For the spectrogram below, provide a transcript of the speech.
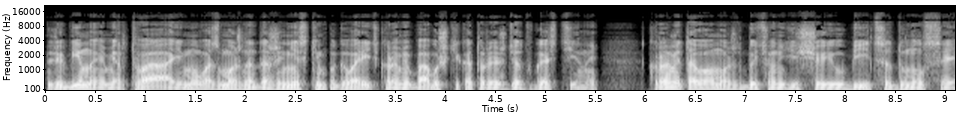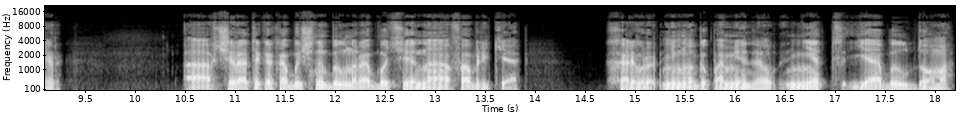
Любимая мертва, а ему, возможно, даже не с кем поговорить, кроме бабушки, которая ждет в гостиной. Кроме того, может быть, он еще и убийца, думал Сейер. А вчера ты, как обычно, был на работе, на фабрике? Хальвар немного помедлил. Нет, я был дома.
